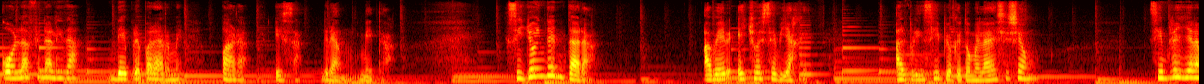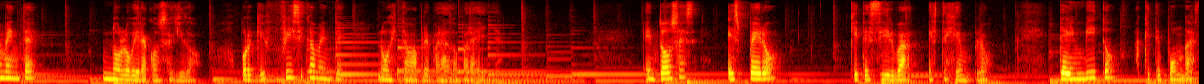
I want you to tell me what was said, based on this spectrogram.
Con la finalidad de prepararme para esa gran meta. Si yo intentara haber hecho ese viaje al principio que tomé la decisión, simple y llanamente no lo hubiera conseguido, porque físicamente no estaba preparado para ella. Entonces, espero que te sirva este ejemplo. Te invito a que te pongas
